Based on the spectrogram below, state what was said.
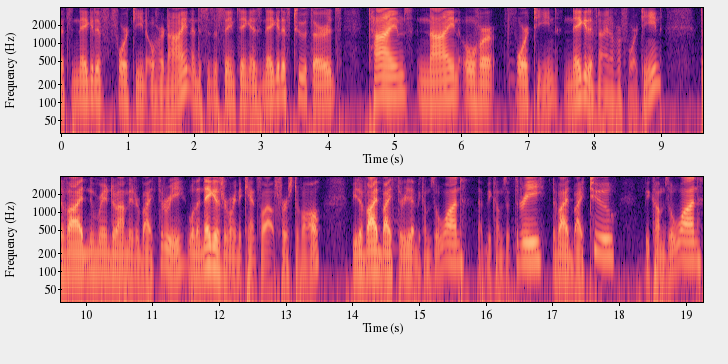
that's negative 14 over 9. And this is the same thing as negative 2 thirds times 9 over 14, negative 9 over 14. Divide numerator and denominator by 3. Well, the negatives are going to cancel out first of all. We divide by 3, that becomes a 1. That becomes a 3. Divide by 2 becomes a 1.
